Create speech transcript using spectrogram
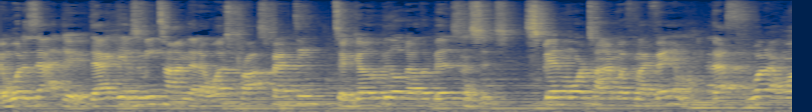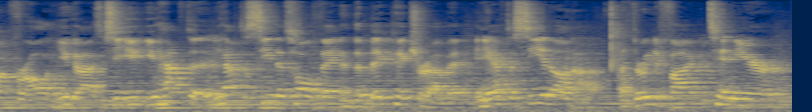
And what does that do? That gives me time that I was prospecting to go build other businesses, spend more time with my family. That's what I want for all of you guys. See, you, you have to you have to see this whole thing, the big picture of it, and you have to see it on a, a three to five to ten year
